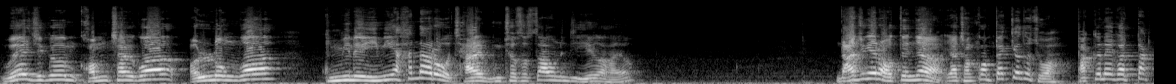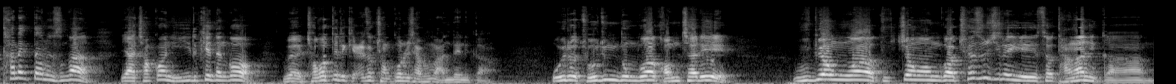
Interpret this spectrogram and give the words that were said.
왜 지금 검찰과 언론과 국민의힘이 하나로 잘 뭉쳐서 싸우는지 이해가 가요? 나중에는 어땠냐? 야 정권 뺏겨도 좋아. 박근혜가 딱 탄핵되는 순간 야 정권이 이렇게 된 거 왜 저것들이 계속 정권을 잡으면 안 되니까. 오히려 조중동과 검찰이 우병우와 국정원과 최순실에 의해서 당하니까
